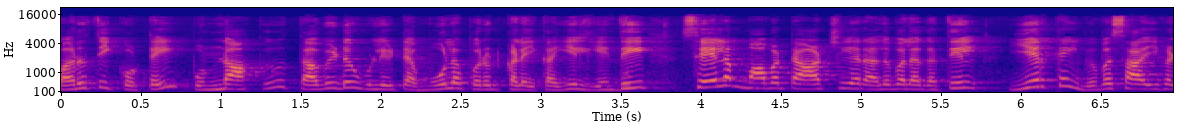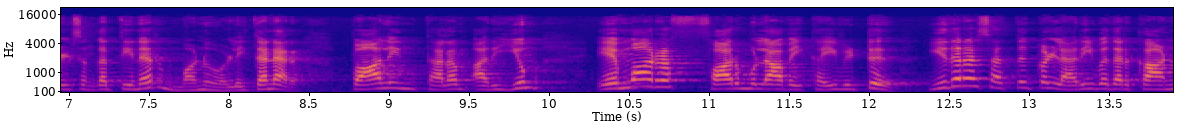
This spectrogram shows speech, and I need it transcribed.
பருத்திக்கொட்டை புண்ணாக்கு தவிடு உள்ளிட்ட மூலப்பொருட்களை கையில் ஏந்தி சேலம் மாவட்ட ஆட்சியர் அலுவலகத்தில் இயற்கை விவசாயிகள் சங்கத்தினர் மனு அளித்தனர். பாலின் தரம் அறியும் எம்ஆர்எஃப் ஃபார்முலாவை கைவிட்டு இதர சத்துக்கள் அறிவதற்கான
